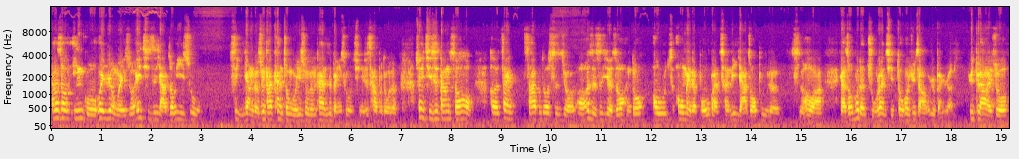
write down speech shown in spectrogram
当时候英国会认为说，哎，其实亚洲艺术是一样的，所以他看中国艺术跟看日本艺术其实是差不多的。所以其实当时候，呃，在差不多十九呃二十世纪的时候，很多欧欧美的博物馆成立亚洲部的时候啊，亚洲部的主任其实都会去找日本人，因为对他来说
